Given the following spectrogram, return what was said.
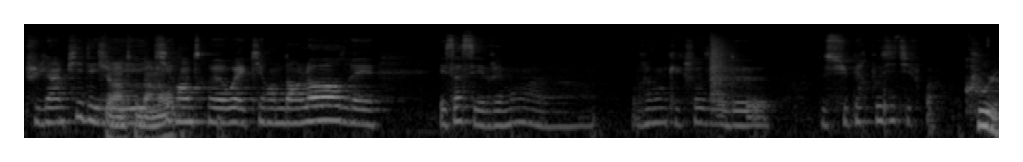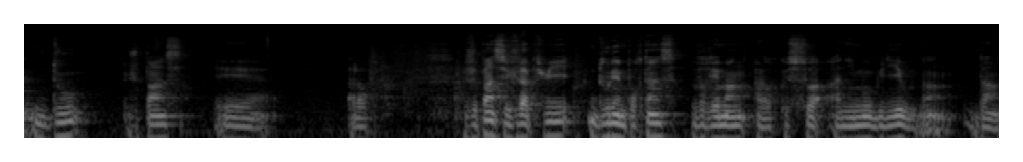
plus limpides et Qui rentrent dans qui l'ordre. rentrent, ouais, qui rentrent dans l'ordre. Et, et ça, c'est vraiment, euh, vraiment quelque chose de, de super positif. Quoi. Cool. D'où, je pense, et alors, je pense et je l'appuie, d'où l'importance vraiment, alors que ce soit en immobilier ou dans, dans,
